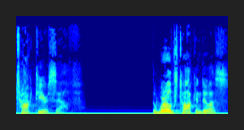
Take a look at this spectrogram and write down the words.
Talk to yourself. The world's talking to us.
